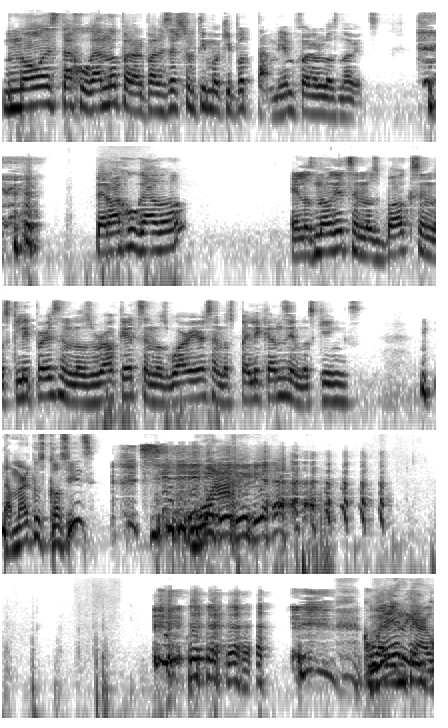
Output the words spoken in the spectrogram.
No está jugando, pero al parecer su último equipo también fueron los Nuggets. pero ha jugado en los Nuggets, en los Bucks, en los Clippers, en los Rockets, en los Warriors, en los Pelicans y en los Kings. ¿Marcus Cousins? Sí. Verga, 44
